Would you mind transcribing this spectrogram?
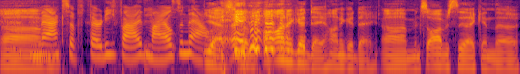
Um, max of 35 miles an hour. Yes, literally, on a good day, on a good day. Um, and so obviously, like in the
